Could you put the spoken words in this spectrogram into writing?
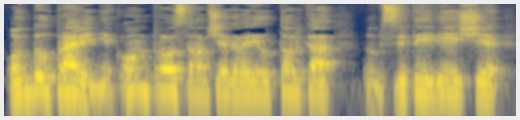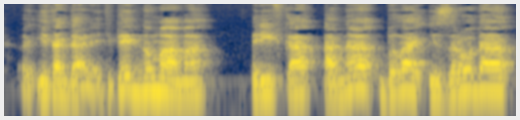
он был праведник, он просто вообще говорил только святые вещи э, и так далее. Теперь, ну, мама, Ривка, она была из рода,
